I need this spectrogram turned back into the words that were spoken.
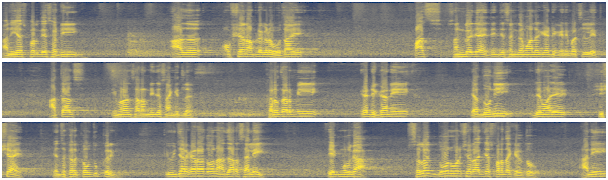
आणि या स्पर्धेसाठी आज ऑप्शन आपल्याकडे होत आहे. पाच संघ जे आहेत त्यांचे संघ मालक या ठिकाणी बसलेले आहेत. आताच इम्रान सरांनी जे सांगितलं खरं तर मी या ठिकाणी या दोन्ही जे माझे शिष्य आहेत यांचं खरं कौतुक करील की विचार करा दोन हजार साली एक मुलगा सलग दोन वर्ष राज्य स्पर्धा खेळतो आणि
